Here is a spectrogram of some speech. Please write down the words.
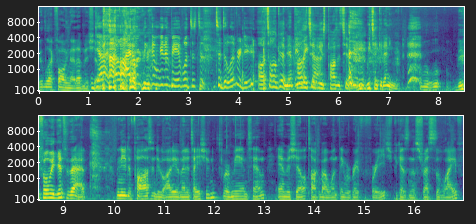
Good luck following that up, Michelle. Yeah, no, I don't think I'm gonna be able to to, to deliver, dude. oh, it's all good, man. It'd like Positivity that. is positivity. We, we take it anywhere. Well, well, Before we get to that, we need to pause and do audio meditation where me and Tim and Michelle talk about one thing we're grateful for each because in the stresses of life,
